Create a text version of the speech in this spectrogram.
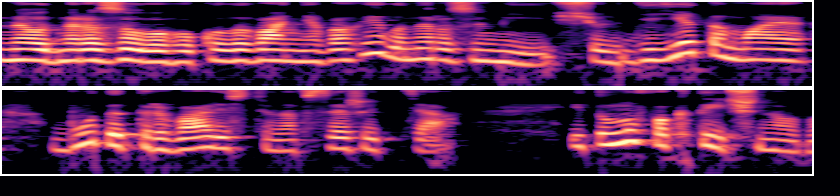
неодноразового коливання ваги, вона розуміє, що дієта має бути тривалістю на все життя. І тому фактично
